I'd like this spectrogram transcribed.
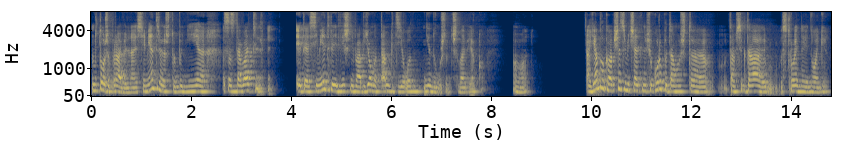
Ну, тоже правильная асимметрия, чтобы не создавать этой асимметрии лишнего объема там, где он не нужен человеку. Вот. А яблоко вообще замечательная фигура, потому что там всегда стройные ноги,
